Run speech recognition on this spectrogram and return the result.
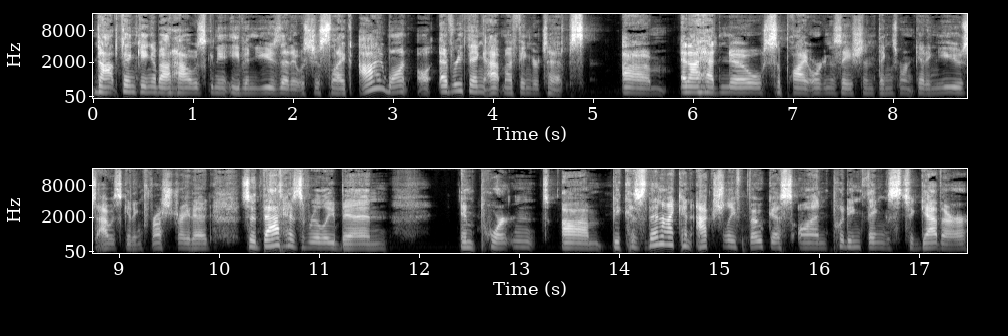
not thinking about how I was going to even use it. It was just like, I want all, everything at my fingertips. Um, and I had no supply organization. Things weren't getting used. I was getting frustrated. So that has really been important um, because then I can actually focus on putting things together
